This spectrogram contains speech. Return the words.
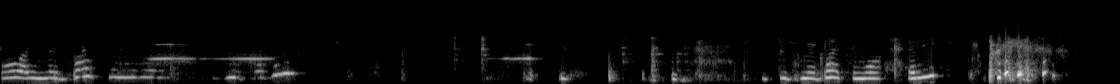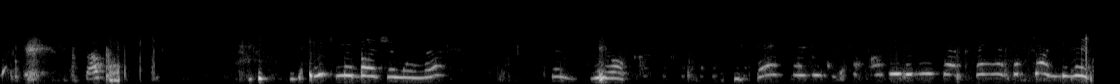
Ой, ми бачимо. Тут ми бачимо рік. Тут ми бачимо наш зірок. І перша зірка. А ти дивіться, Ксенія Собчак біжить.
